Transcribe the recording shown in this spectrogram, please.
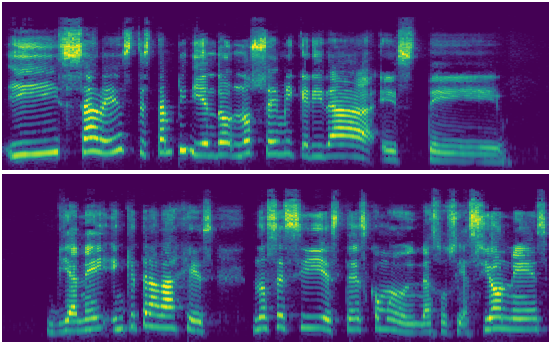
Y, ¿sabes? Te están pidiendo, no sé, mi querida, este, Vianey, ¿en qué trabajes? No sé si estés como en asociaciones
